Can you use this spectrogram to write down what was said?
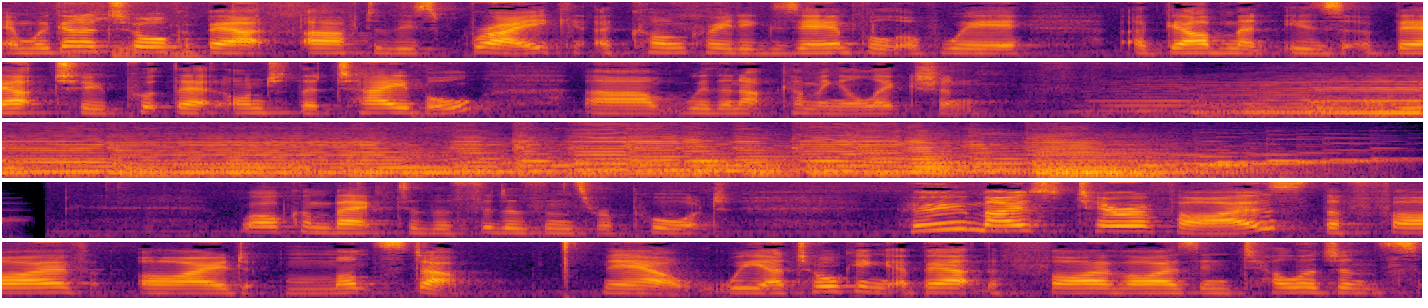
And we're going to talk about, after this break, a concrete example of where a government is about to put that onto the table uh, with an upcoming election. Welcome back to the Citizens Report. Who most terrifies the five eyed monster? Now, we are talking about the Five Eyes Intelligence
